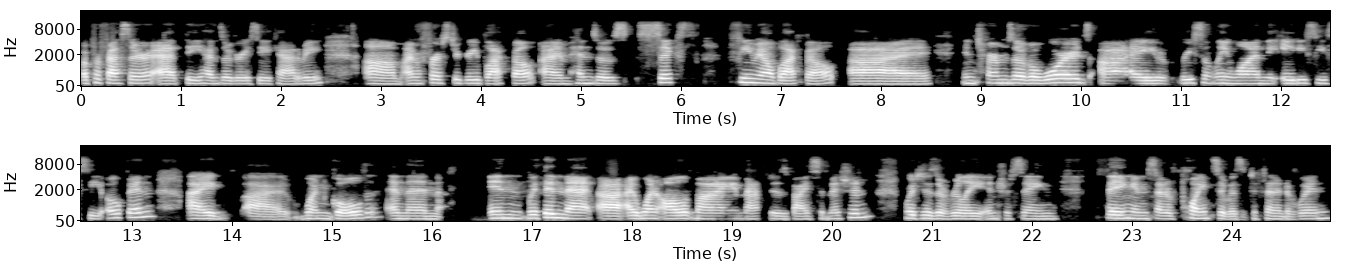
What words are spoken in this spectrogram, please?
a professor at the Renzo Gracie Academy. Um, I'm a first degree black belt. I'm Renzo's sixth female black belt. Uh, in terms of awards, I recently won the ADCC Open. I uh, won gold, and then in within that, uh, I won all of my matches by submission, which is a really interesting thing. Instead of points, it was a definitive win.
